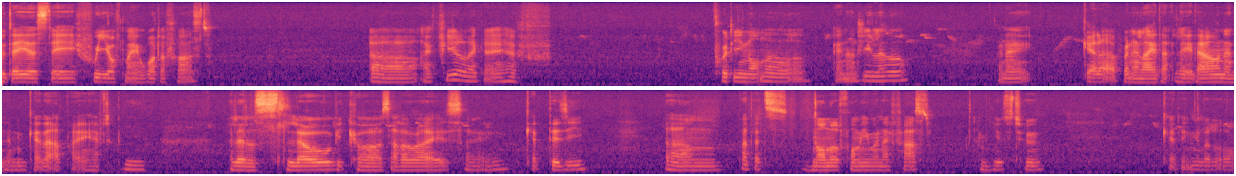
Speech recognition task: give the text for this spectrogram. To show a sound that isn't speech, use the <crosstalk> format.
today is day three of my water fast. Uh, I feel like I have pretty normal energy level. When I get up, when I lie, lay down and then get up, I have to be a little slow because otherwise I get dizzy. Um, but that's normal for me when I fast. I'm used to getting a little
